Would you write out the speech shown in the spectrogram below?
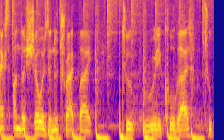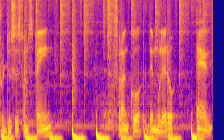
Next on the show is the new track by two really cool guys, two producers from Spain, Franco de Mulero and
